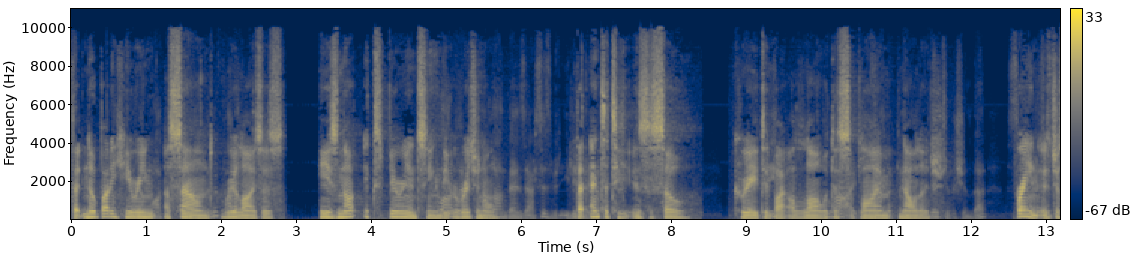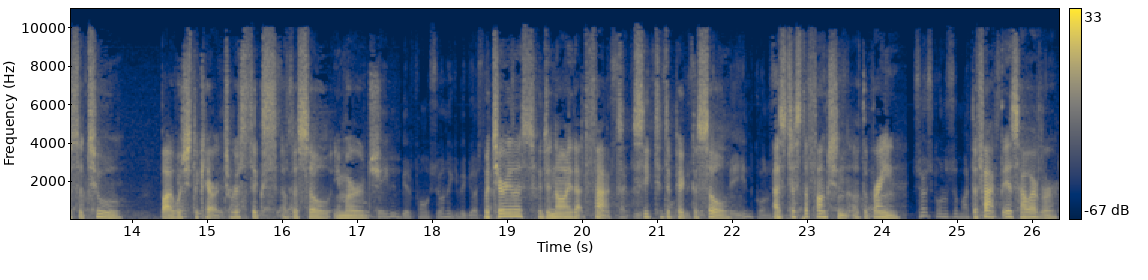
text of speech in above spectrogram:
that nobody hearing a sound realizes he is not experiencing the original. That entity is the soul, created by Allah with the sublime knowledge. Brain is just a tool by which the characteristics of the soul emerge. Materialists who deny that fact seek to depict the soul as just a function of the brain. The fact is, however,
